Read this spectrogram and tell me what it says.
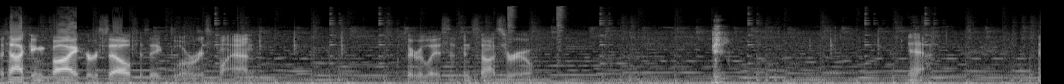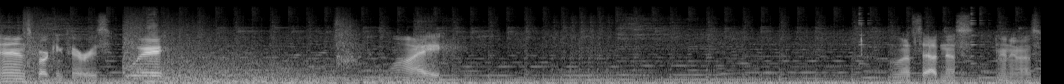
attacking by herself is a glorious plan. Clearly this has been thought through. Yeah. And sparking fairies. Wait. Why? Well, that's sadness. Anyways.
